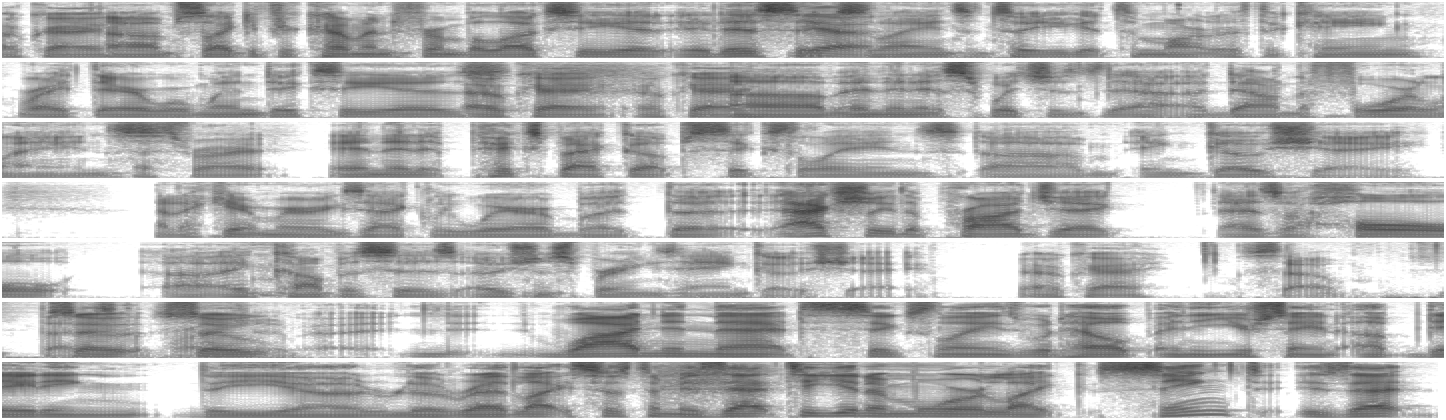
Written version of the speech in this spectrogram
Okay. Um, so, like if you're coming from Biloxi, it, it is six Yeah. lanes until you get to Martin Luther King, right there where Winn Dixie is. okay. Okay. Um, and then it switches down, down to four lanes. That's right. And then it picks back up six lanes um, in Gautier. And I can't remember exactly where, but the actually the project as a whole uh, encompasses Ocean Springs and Gautier. Okay. So, that's so so uh, widening that to six lanes would help, and then you're saying updating the uh, the red light system. Is that to get a more like synced? Is that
